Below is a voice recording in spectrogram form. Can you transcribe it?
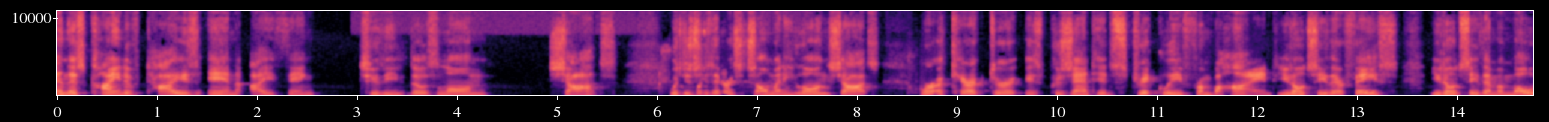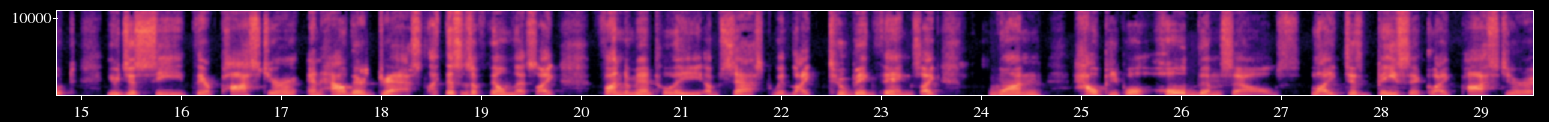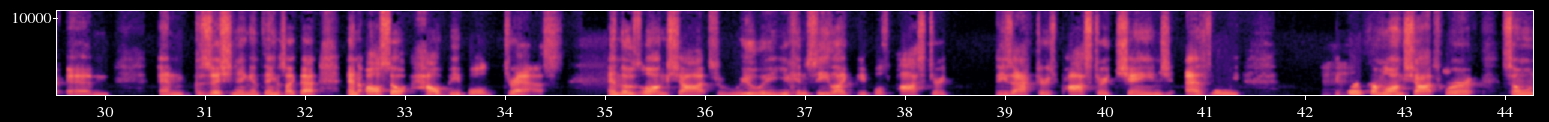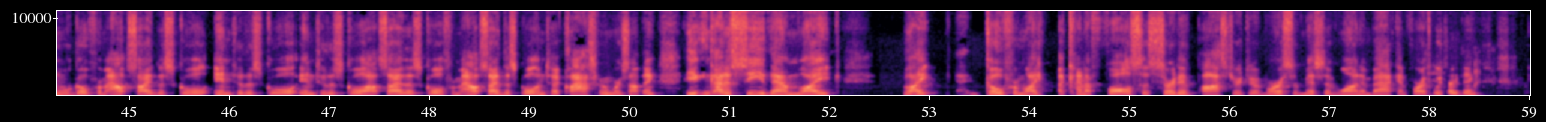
And this kind of ties in, I think, to the those long shots, which is there are so many long shots where a character is presented strictly from behind. You don't see their face, you don't see them emote, you just see their posture and how they're dressed. Like this is a film that's like fundamentally obsessed with like two big things. Like one, how people hold themselves, like just basic like posture and and positioning and things like that, and also how people dress. And those long shots really you can see like people's posture, these actors' posture change as they Mhm. there are some long shots where someone will go from outside the school into the school, into the school, outside the school, from outside the school into a classroom or something. You can kind of see them like like go from like a kind of false assertive posture to a more submissive one and back and forth, which I think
